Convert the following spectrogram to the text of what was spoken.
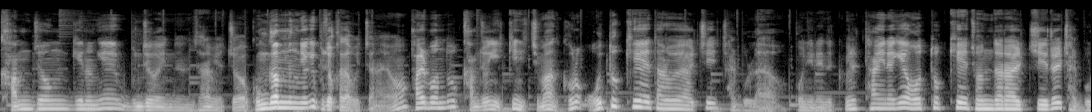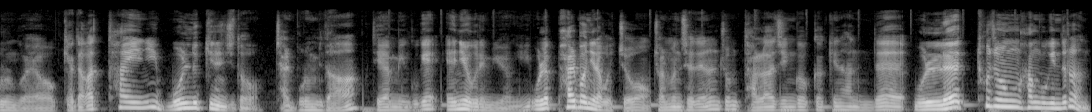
감정 기능에 문제가 있는 사람이었죠. 공감 능력이 부족하다고 했잖아요. 8번도 감정이 있긴 있지만 그걸 어떻게 다뤄야 할지 잘 몰라요. 본인의 느낌을 타인에게 어떻게 전달할지를 잘 모르는 거예요. 게다가 타인이 뭘 느끼는지도 잘 모릅니다. 대한민국의 애니어그램 유형이 원래 8번이라고 했죠. 젊은 세대는 좀 달라진 것 같긴 한데 원래 토종 한국인들은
